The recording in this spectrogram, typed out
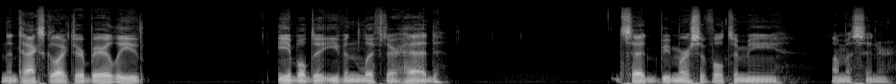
And the tax collector barely able to even lift their head said, Be merciful to me, I'm a sinner.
